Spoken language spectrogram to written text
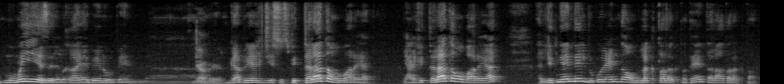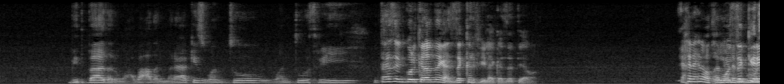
مميزة للغاية بينه وبين آه، جابرييل. جابرييل جيسوس في الثلاثة مباريات. يعني في الثلاثة مباريات الاثنين ديل بيكون عندهم لقطة لقطتين ثلاثة لقطات. بيتبادلوا مع بعض المراكز. 1 2 1 2 3 انت حاسس تقول الكلام ده؟ قاعد اتذكر في لاكازيت يا مان يا أخي ما تخلينا في متذكر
